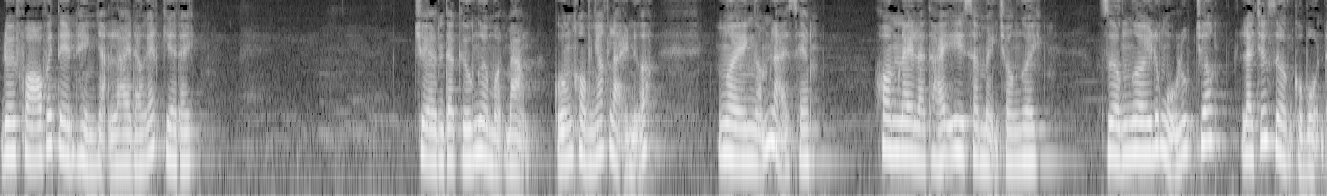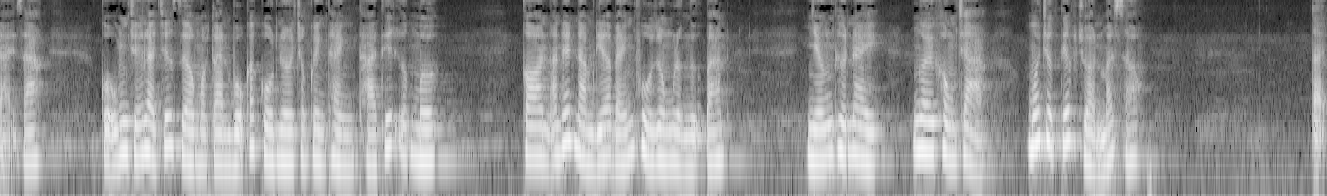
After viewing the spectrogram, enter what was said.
Đối phó với tên hình nhạn lai đáng ghét kia đây. Chuyện ta cứu người một mạng Cũng không nhắc lại nữa. Người ngẫm lại xem. Hôm nay là Thái Y xem mệnh cho ngươi. Giường ngươi lúc ngủ lúc trước Là chiếc giường của bộn đại gia. Cũng chính là chiếc giường mà toàn bộ các cô nương trong kinh thành thá thiết ước mơ. Còn ăn hết nằm đĩa bánh phù dung được ngự ban. Những thứ này Ngươi không trả Muốn trực tiếp chuẩn mất sao? Tại,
